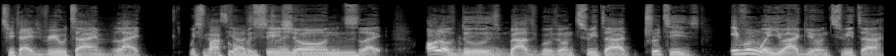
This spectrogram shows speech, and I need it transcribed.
Twitter is real time. Like we spark see as it's conversations, like all of those everything. buzz goes on Twitter. Truth is, even when you argue on Twitter,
